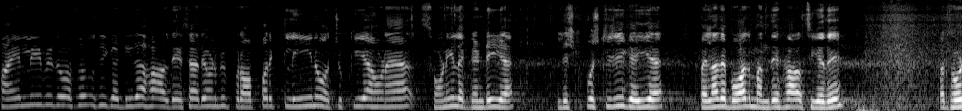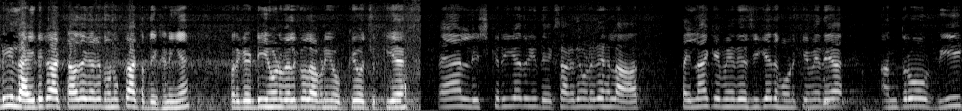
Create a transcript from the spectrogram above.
ਫਾਈਨਲੀ ਵੀ ਦੋਸਤੋ, ਤੁਸੀਂ ਗੱਡੀ ਦਾ ਹਾਲ ਦੇਖ ਸਕਦੇ ਹੋ, ਹੁਣ ਵੀ ਪ੍ਰੋਪਰ ਕਲੀਨ ਹੋ ਚੁੱਕੀ ਹੈ, ਹੁਣ ਇਹ ਸੋਹਣੀ ਲੱਗਣ ਡਈ ਹੈ। ਲਿਸ਼ਕ ਪੁਸ਼ਕ ਜੀ ਗਈ ਹੈ। ਪਹਿਲਾਂ ਤੇ ਬਹੁਤ ਮੰਦੇ ਹਾਲ ਸੀ ਇਹਦੇ। ਪਰ ਥੋੜੀ ਲਾਈਟ ਘੱਟ ਆ, ਉਹਦੇ ਕਰਕੇ ਤੁਹਾਨੂੰ ਘੱਟ ਦਿਖਣੀ ਹੈ। ਪਰ ਗੱਡੀ ਹੁਣ ਬਿਲਕੁਲ ਆਪਣੀ ਓਕੇ ਹੋ ਚੁੱਕੀ ਹੈ। ਐ ਲਿਸ਼ਕ ਰਹੀ ਹੈ ਤੁਸੀਂ ਦੇਖ ਸਕਦੇ ਹੋ ਹੁਣ ਇਹਦੇ ਹਾਲਾਤ। ਪਹਿਲਾਂ ਕਿਵੇਂ ਦੇ ਸੀਗੇ ਤੇ ਹੁਣ ਕਿਵੇਂ ਦੇ ਆ? ਅੰਦਰੋਂ ਵੀ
